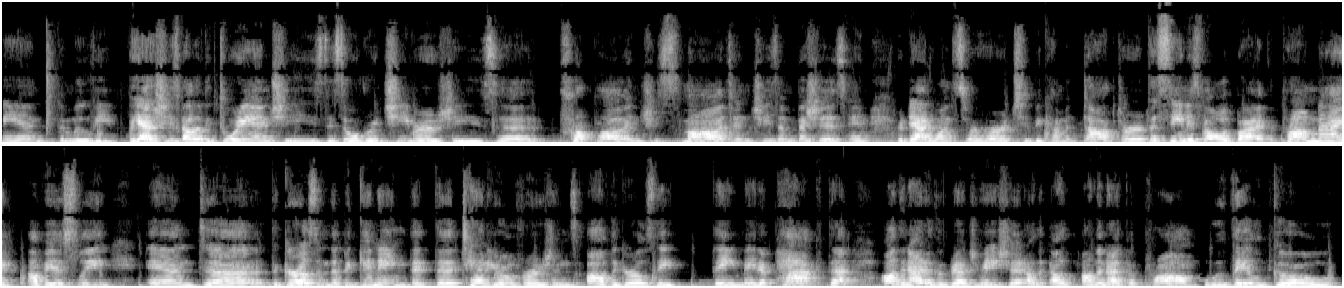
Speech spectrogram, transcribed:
and the movie. But yeah, she's valedictorian, she's this overachiever, she's uh, proper and she's smart and she's ambitious and her dad wants her, her to become a doctor. The scene is followed by the prom night, obviously, and uh, the girls in the beginning, the, the 10 year old versions of the girls, they they made a pact that on the night of the graduation, on the, on the night of the prom, they'll go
